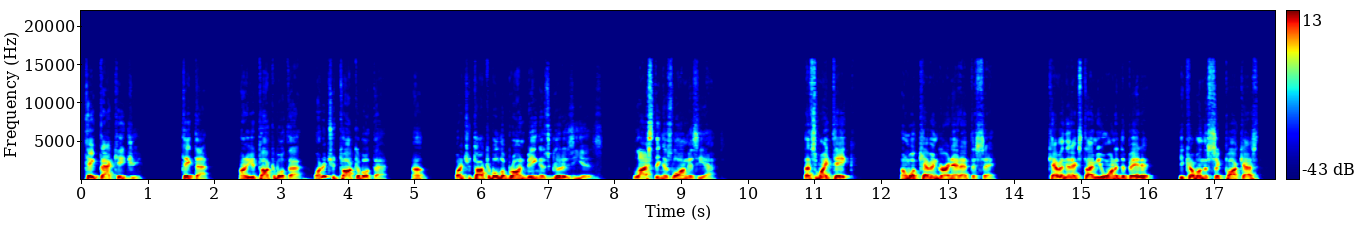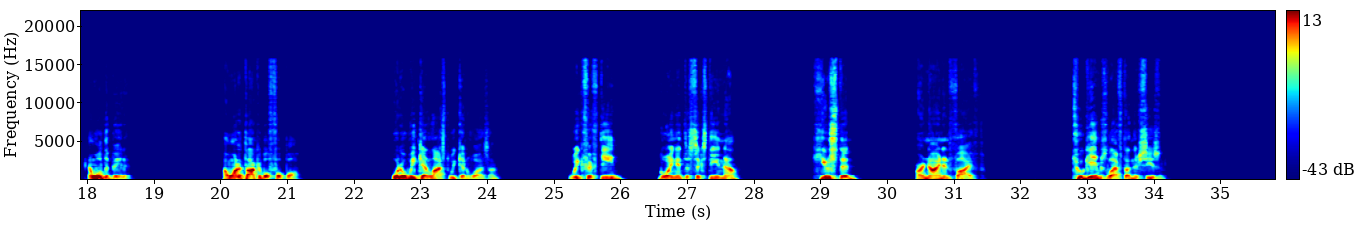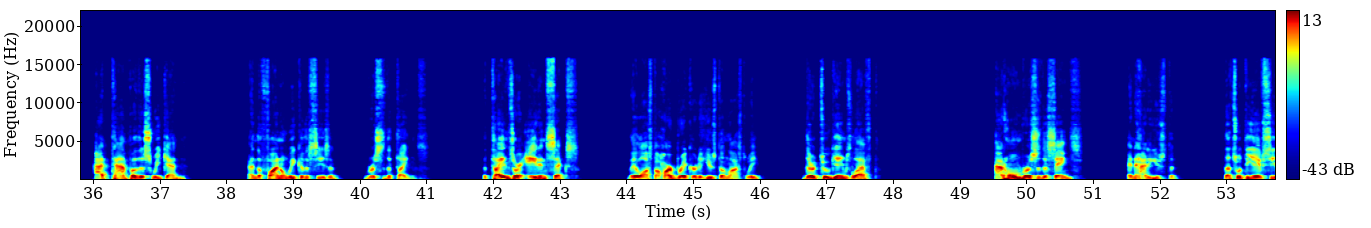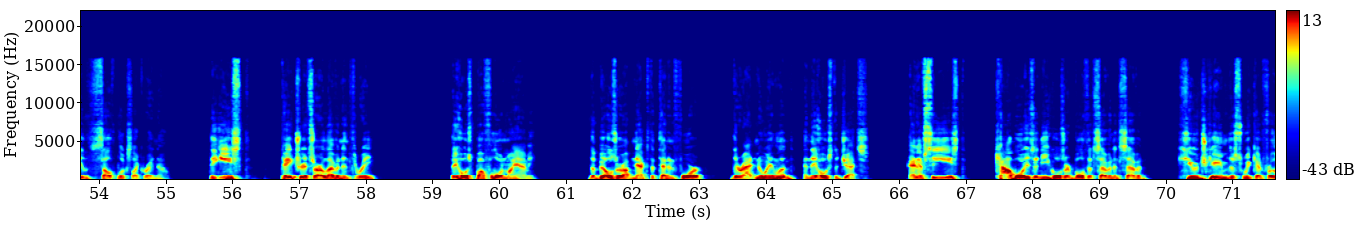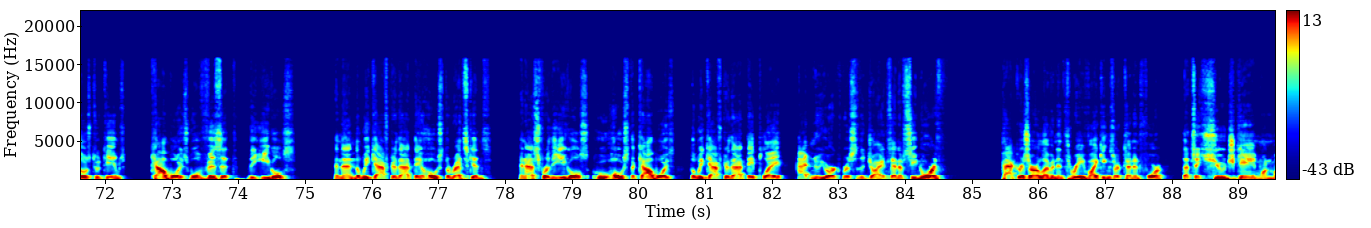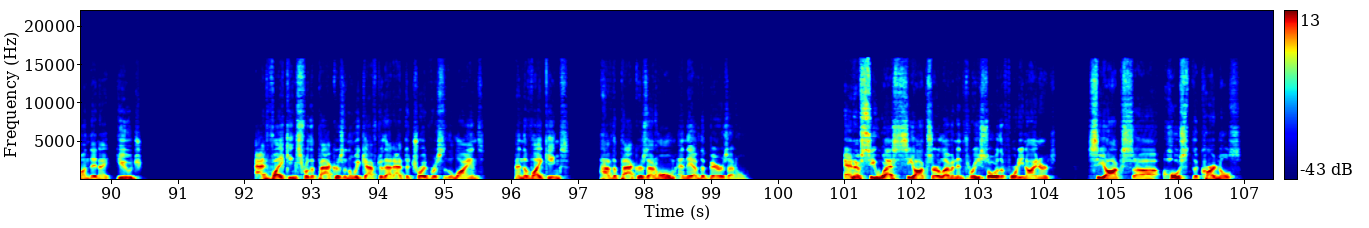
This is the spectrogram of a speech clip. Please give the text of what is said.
Take that, KG. Take that. Why don't you talk about that? Why don't you talk about that? Huh? Why don't you talk about LeBron being as good as he is, lasting as long as he has? That's my take on what Kevin Garnett had to say. Kevin, the next time you want to debate it, you come on the Sick Podcast and we'll debate it. I want to talk about football. What a weekend last weekend was, huh? Week 15, going into 16 now. Houston are 9 and 5. Two games left on their season. At Tampa this weekend and the final week of the season versus the Titans. The Titans are 8 and 6. They lost a heartbreaker to Houston last week. Their two games left at home versus the Saints and at Houston. That's what the AFC South looks like right now. The East, Patriots are 11 and 3. They host Buffalo and Miami. The Bills are up next at 10 and 4. They're at New England and they host the Jets. NFC East, Cowboys and Eagles are both at 7 and 7. Huge game this weekend for those two teams. Cowboys will visit the Eagles, and then the week after that, they host the Redskins. And as for the Eagles, who host the Cowboys, the week after that, they play at New York versus the Giants. NFC North, Packers are 11 and 3, Vikings are 10 and 4. That's a huge game on Monday night. Huge. At Vikings for the Packers, and the week after that, at Detroit versus the Lions. And the Vikings have the Packers at home, and they have the Bears at home. NFC West, Seahawks are 11 and 3, so are the 49ers. Seahawks uh, host the Cardinals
